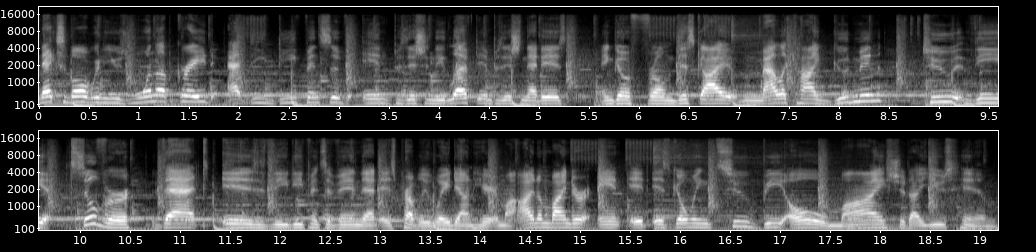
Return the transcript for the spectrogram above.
Next of all, we're going to use one upgrade at the defensive end position, the left end position that is, and go from this guy, Malachi Goodman, to the silver that is the defensive end that is probably way down here in my item binder, and it is going to be, oh my, should I use him?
